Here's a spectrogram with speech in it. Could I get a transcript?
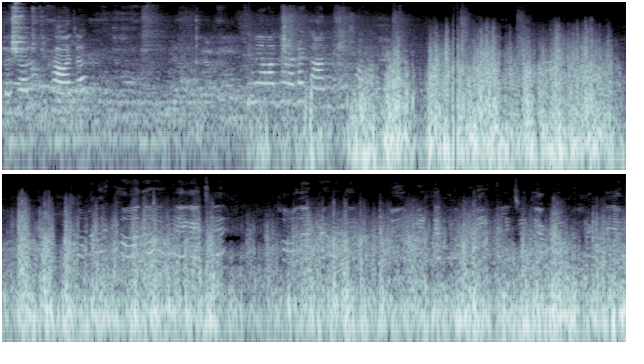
তো চলো, খাওয়া যাক। তুমি আমার জন্য একটা গান দিয়ে শোনাও আমাদের খাওয়া দাওয়া হয়ে গেছে খাওয়া দাওয়াটা করে দুই প্লেটটা পুরো ভরেই ফেলেছি যে আমরা হাঁটতে যাব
